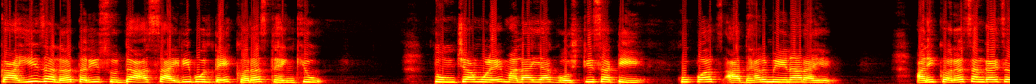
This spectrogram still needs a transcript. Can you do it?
काही झालं तरी सुद्धा सायली बोलते खरंच थँक्यू तुमच्यामुळे मला या गोष्टीसाठी खूपच आधार मिळणार आहे. आणि खरं सांगायचं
